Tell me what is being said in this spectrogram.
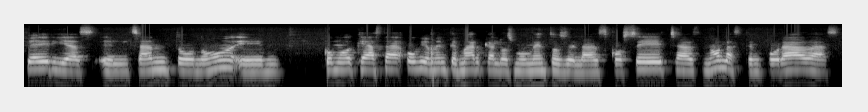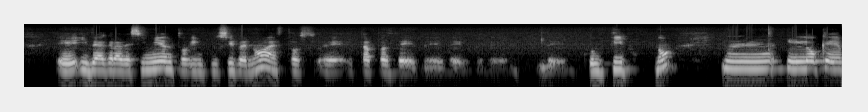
ferias, el santo, ¿no? Em, como que hasta obviamente marca los momentos de las cosechas, ¿no? Las temporadas eh, y de agradecimiento inclusive, ¿no? A estas eh, etapas de, cultivo, ¿no? Mm, lo, que,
